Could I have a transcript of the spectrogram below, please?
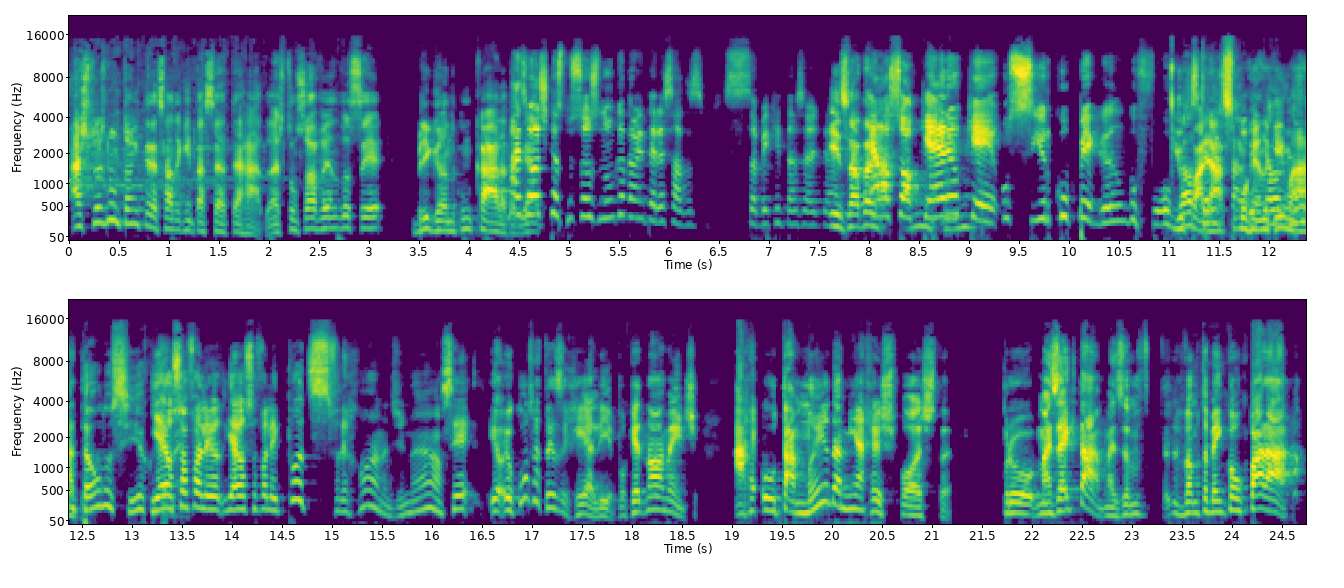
as pessoas não estão interessadas em quem tá certo ou errado. Elas estão só vendo você brigando com o cara, tá Mas eu acho que as pessoas nunca estão interessadas em saber quem tá certo. Exatamente. Elas só querem o quê? O circo pegando fogo. E o palhaço morrendo que queimado. Não estão no circo. E aí eu só falei, e aí eu só falei, putz, falei, Ronald, não, você. Eu, eu com certeza errei ali, porque, novamente, a o tamanho da minha resposta pro. Mas é que tá, mas vamos, vamos também comparar.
